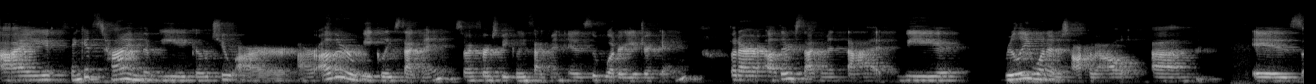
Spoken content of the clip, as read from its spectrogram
I think it's time that we go to our our other weekly segment. So our first weekly segment is what are you drinking? But our other segment that we really wanted to talk about um, is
